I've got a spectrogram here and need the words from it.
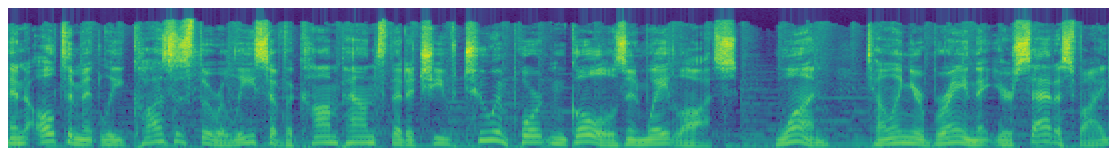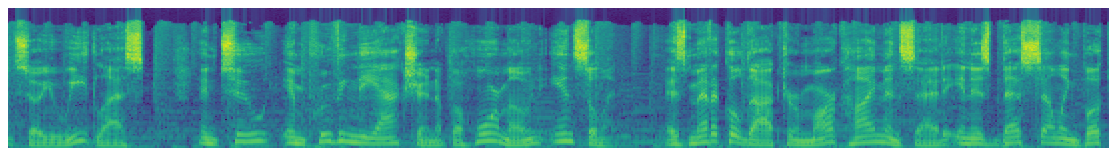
and ultimately causes the release of the compounds that achieve two important goals in weight loss. One, telling your brain that you're satisfied so you eat less, and two, improving the action of the hormone insulin. As medical doctor Mark Hyman said in his best selling book,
